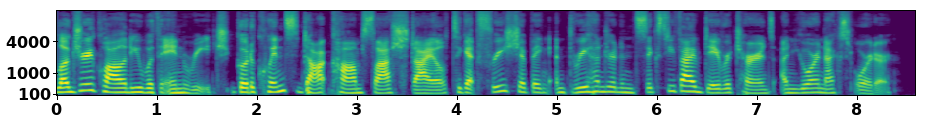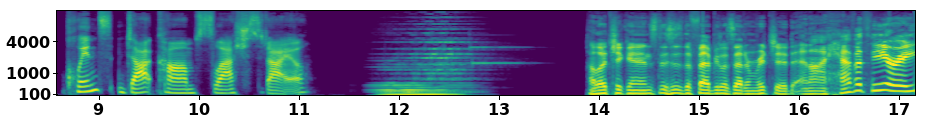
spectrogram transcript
Luxury quality within reach. Go to quince.com slash style to get free shipping and 365 day returns on your next order. Quince.com slash style. Hello, chickens. This is the fabulous Adam Richard, and I have a theory.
